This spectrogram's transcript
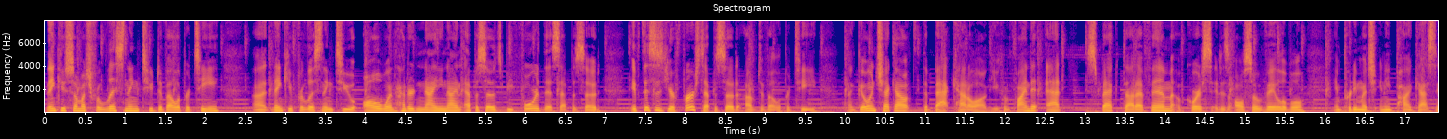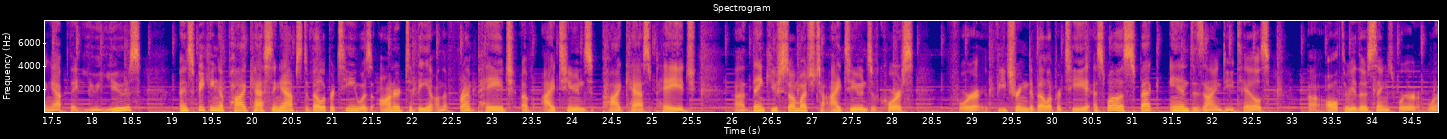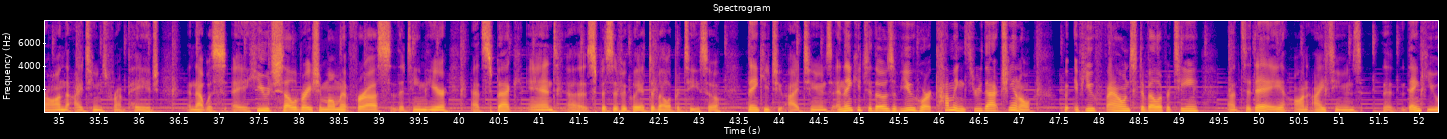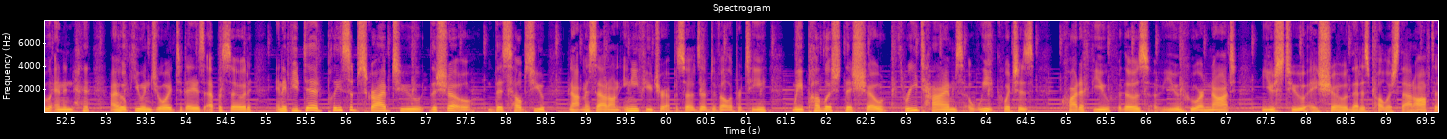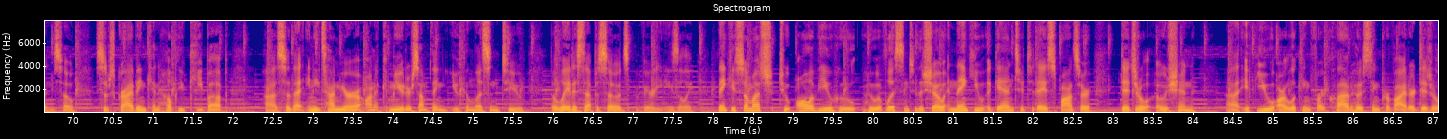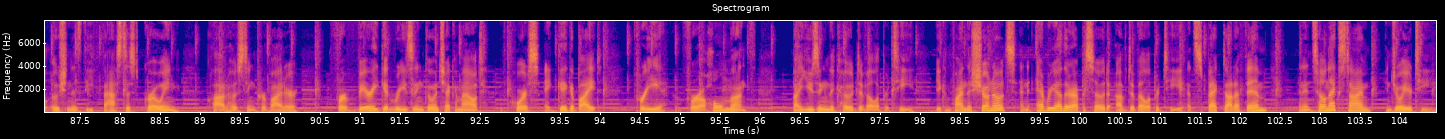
Thank you so much for listening to Developer Tea. Uh, thank you for listening to all 199 episodes before this episode. If this is your first episode of Developer Tea, uh, go and check out the back catalog. You can find it at spec.fm. Of course, it is also available in pretty much any podcasting app that you use. And speaking of podcasting apps, Developer Tea was honored to be on the front page of iTunes podcast page. Uh, thank you so much to iTunes, of course for featuring Developer Tea, as well as spec and design details. Uh, all three of those things were, were on the iTunes front page. And that was a huge celebration moment for us, the team here at Spec, and uh, specifically at Developer Tea. So thank you to iTunes. And thank you to those of you who are coming through that channel. If you found Developer Tea uh, today on iTunes, uh, thank you, and I hope you enjoyed today's episode. And if you did, please subscribe to the show. This helps you not miss out on any future episodes of Developer Tea. We publish this show three times a week, which is quite a few for those of you who are not used to a show that is published that often. So, subscribing can help you keep up uh, so that anytime you're on a commute or something, you can listen to the latest episodes very easily. Thank you so much to all of you who, who have listened to the show, and thank you again to today's sponsor, DigitalOcean. Uh, if you are looking for a cloud hosting provider, DigitalOcean is the fastest growing cloud hosting provider for very good reason. Go and check them out. Of course, a gigabyte free for a whole month by using the code DeveloperTea. You can find the show notes and every other episode of Developer Tea at spec.fm. And until next time, enjoy your tea.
